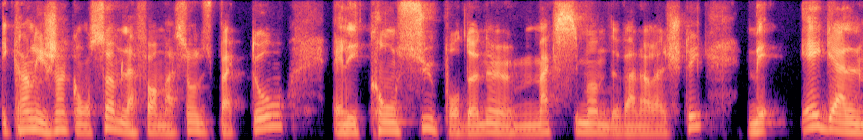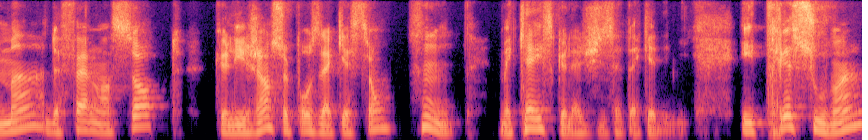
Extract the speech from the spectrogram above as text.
Et quand les gens consomment la formation du pacto, elle est conçue pour donner un maximum de valeur ajoutée, mais également de faire en sorte que les gens se posent la question, hmm, mais qu'est-ce que la J7 Academy? Et très souvent,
